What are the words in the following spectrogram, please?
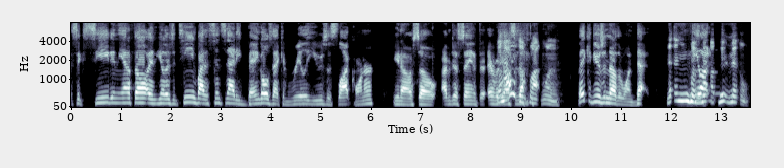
succeed in the NFL. And you know, there's a team by the Cincinnati Bengals that could really use a slot corner. You know, so I'm just saying if they're- everybody The else house is is off, spot one. they could use another one. That Eli, nickel.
